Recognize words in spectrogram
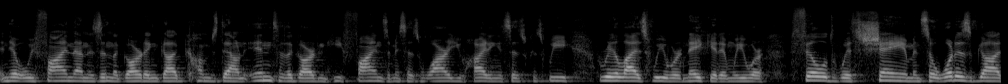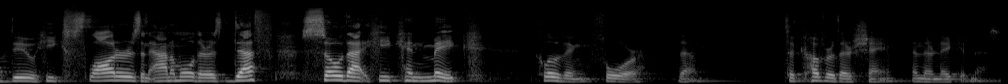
And yet, what we find then is in the garden, God comes down into the garden. He finds them. He says, Why are you hiding? He says, Because we realized we were naked and we were filled with shame. And so, what does God do? He slaughters an animal. There is death so that he can make clothing for them to cover their shame and their nakedness.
